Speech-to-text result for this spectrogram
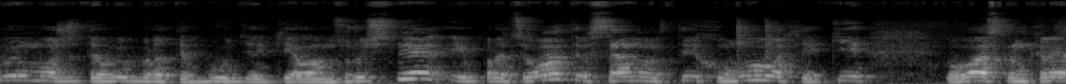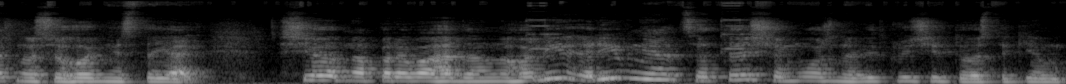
ви можете вибрати будь-яке вам зручне і працювати саме в тих умовах, які у вас конкретно сьогодні стоять. Ще одна перевага даного рівня це те, що можна відключити ось таким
